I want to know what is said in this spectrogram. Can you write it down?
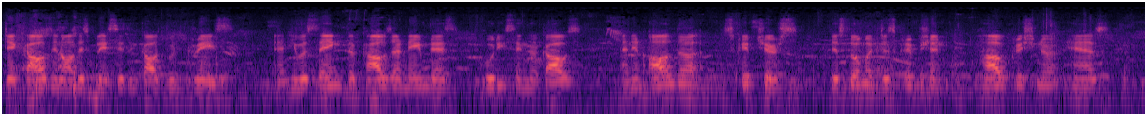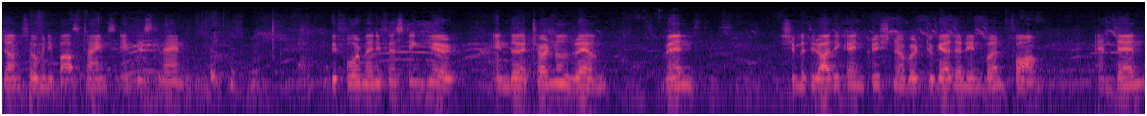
take cows in all these places and cows would graze. And he was saying the cows are named as Bhuri Singha cows. And in all the scriptures, there's so much description how Krishna has done so many pastimes in this land. Before manifesting here in the eternal realm, when Shrimati Radhika and Krishna were together in one form, and then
